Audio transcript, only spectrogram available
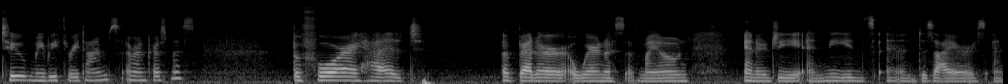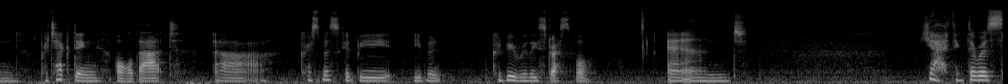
two, maybe three times around Christmas before I had a better awareness of my own energy and needs and desires and protecting all that. Uh, Christmas could be even could be really stressful. And yeah, I think there was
